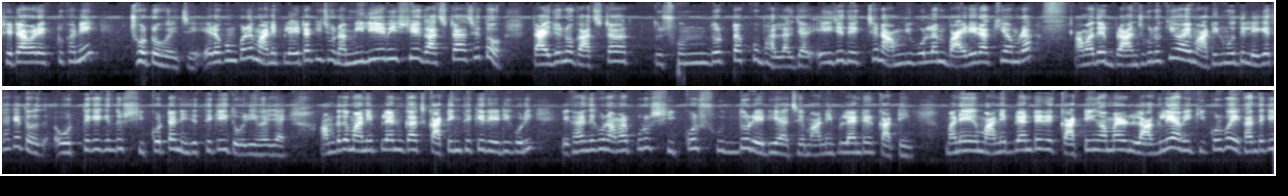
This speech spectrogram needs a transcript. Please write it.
সেটা আবার একটুখানি ছোট হয়েছে। এরকম করে মানি প্লে এটা কিছু না, মিলিয়ে মিশিয়ে গাছটা আছে তো, তাই জন্য গাছটা সুন্দরটা খুব ভালো লাগছে। আর এই যে দেখছেন, আমি বললাম বাইরে রাখি আমরা, আমাদের ব্রাঞ্চগুলো কি হয়, মাটির মধ্যে লেগে থাকে তো, ওর থেকে কিন্তু শিকড়টা নিজের থেকেই তৈরি হয়ে যায়। আমরা তো মানি প্ল্যান্ট গাছ কাটিং থেকে রেডি করি। এখানে দেখুন আমার পুরো শিকড় শুদ্ধ রেডি আছে মানি প্ল্যান্টের কাটিং মানে মানি প্ল্যান্টের কাটিং আমার লাগলে আমি কি করব, এখান থেকে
